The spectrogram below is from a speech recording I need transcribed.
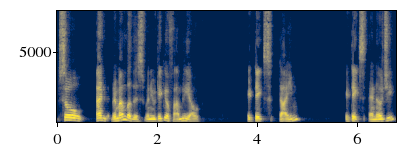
so, and remember this, when you take your family out, it takes time, it takes energy.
